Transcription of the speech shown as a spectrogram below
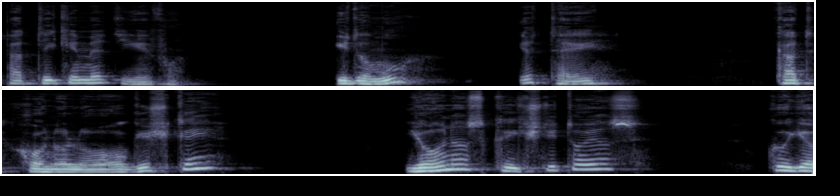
patikime Dievu. Įdomu ir tai, kad chronologiškai Jonas Krikštytojas, kurio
